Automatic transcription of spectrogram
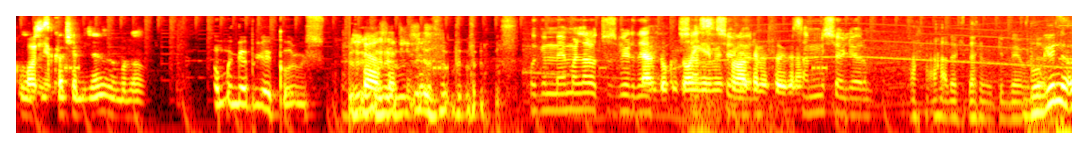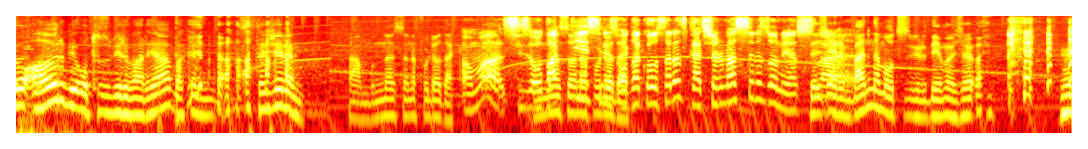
Oğlum siz kaçabileceğiniz mi buradan? Amına bile konuş. bugün memurlar 31'de. Şanslı söylüyorum. Samimi söylüyorum. Bugün ağır bir 31 var ya bakın stajyerim. Tamam bundan sonra full odak. Ama siz Bundan odak sonra değilsiniz. odak. Odak olsanız kaçırmazsınız onu ya. Stajyerim ben de mi 31 diyeyim acaba?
